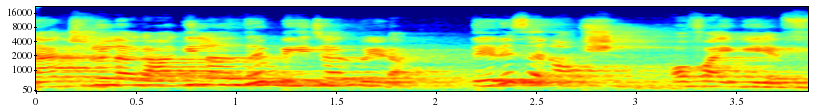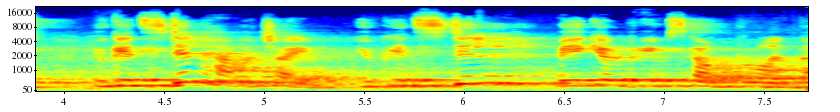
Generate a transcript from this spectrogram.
ನ್ಯಾಚುರಲ್ ಆಗಿ ಆಗಿಲ್ಲ ಅಂದರೆ ಬೇಜಾರು ಬೇಡ. There is an option of I V F you can still have a child you can still make your dreams come true ಅಂತ.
